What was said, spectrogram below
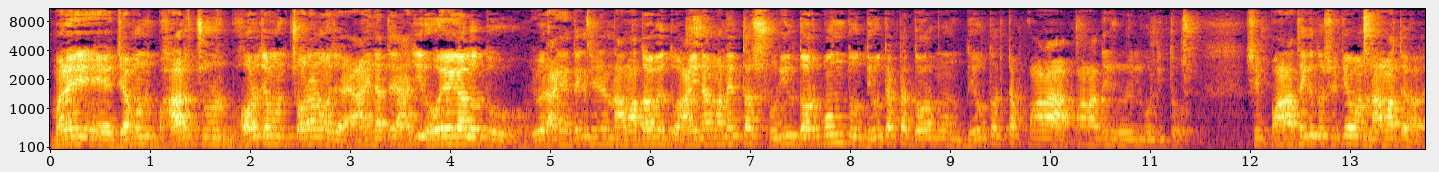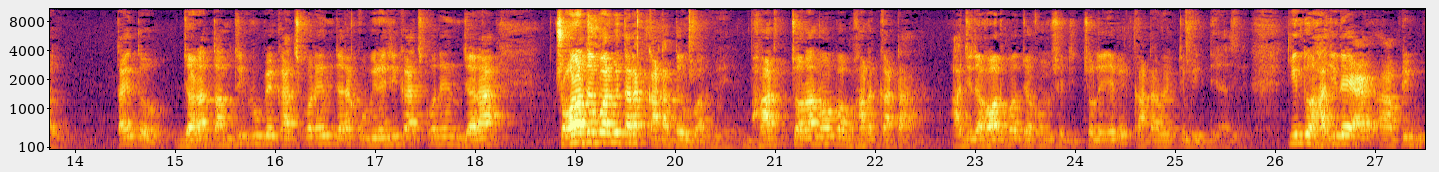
মানে যেমন ভার চোর, ভর যেমন চড়ানো যায়, আয়নাতে হাজির হয়ে গেল তো। এবার আয়না থেকে সেটা নামাতে হবে তো। আয়না মানে তার শরীর দর্পণ তো, দেহ তো একটা দর্পণ, দেহ তো একটা পাড়া পাড়া দিয়ে শরীর গঠিত। সেই পাড়া থেকে তো সেটি আবার নামাতে হয়, তাই তো? যারা তান্ত্রিক রূপে কাজ করেন, যারা কবিরাজি কাজ করেন, যারা চড়াতে পারবে, তারা কাটাতেও পারবে। ভাঁড় চড়ানো বা ভাঁড় কাটা, হাজিরা হওয়ার পর যখন সেটি চলে যাবে, কাটারও একটি বৃদ্ধি আছে। কিন্তু হাজিরায় আ- আপনি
